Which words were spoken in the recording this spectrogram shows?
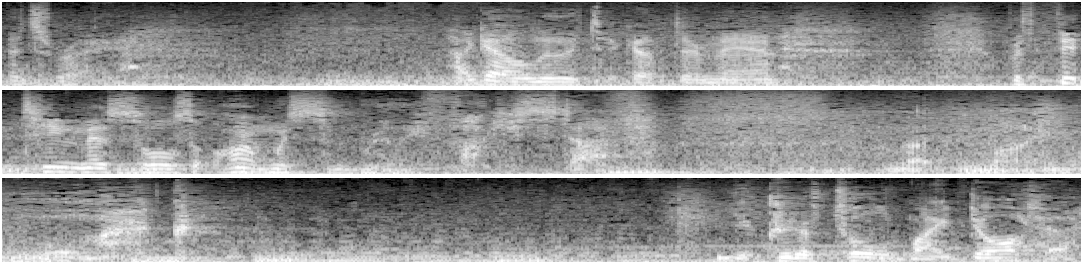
That's right. I got a lunatic up there, man. With 15 missiles, armed with some really fucky stuff. Not my Womack. You could have told my daughter.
